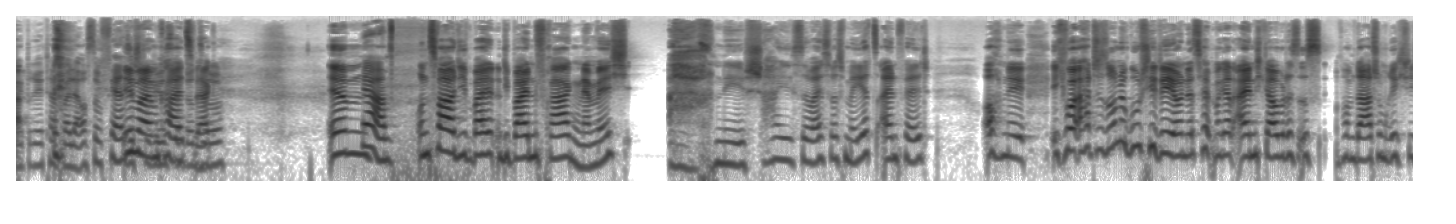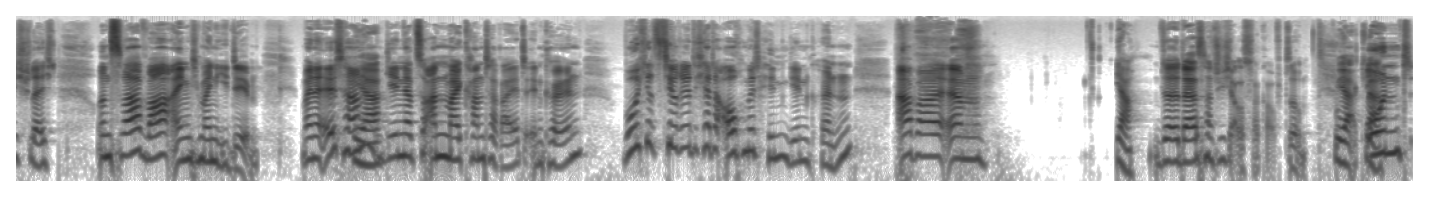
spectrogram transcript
Ja. gedreht habt, weil da auch so Fernsehstudios Immer im Karlsberg. Und Ähm, so. Ja, Und zwar die, bei, die beiden Fragen, nämlich. Ach nee, scheiße, weißt du, was mir jetzt einfällt? Och nee, ich hatte so eine gute Idee und jetzt fällt mir gerade ein, ich glaube, das ist vom Datum richtig schlecht. Und zwar war eigentlich meine Idee. Meine Eltern Ja. gehen ja zu Anne Mai Kantereit in Köln, wo ich jetzt theoretisch hätte auch mit hingehen können. Aber ähm, ja, da, da ist natürlich ausverkauft. So. ja, klar. Und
